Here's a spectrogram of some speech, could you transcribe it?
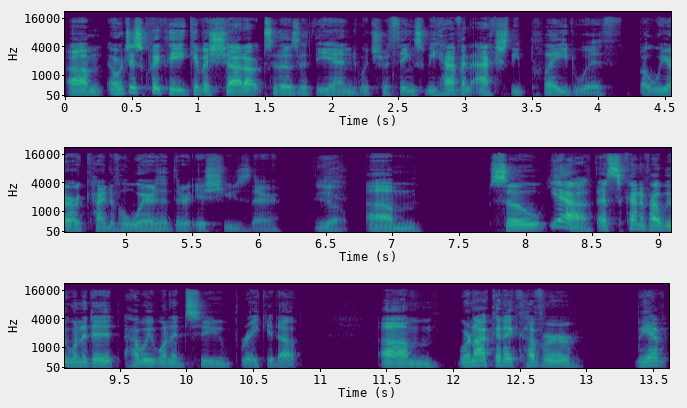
Um, and we'll just quickly give a shout out to those at the end, which are things we haven't actually played with, but we are kind of aware that there are issues there. Yeah. Um, so yeah, that's kind of how we wanted to how we wanted to break it up. Um, we're not going to cover. We have.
